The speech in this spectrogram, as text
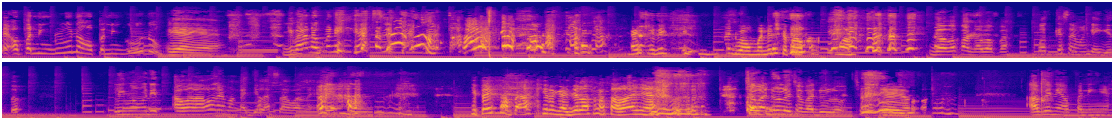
eh opening dulu dong opening dulu dong Iya ya gimana apa nih Guys ini ini dua menit ketawa semua. nggak apa-apa nggak apa-apa podcast emang kayak gitu lima menit awal-awal emang nggak jelas awalnya Kita sampai akhir nggak jelas masalahnya. Coba dulu coba dulu coba. Iya, iya. apa nih openingnya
